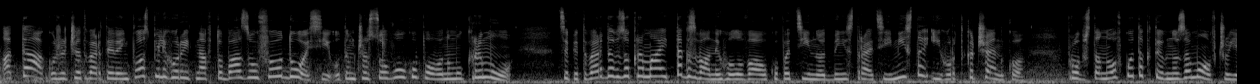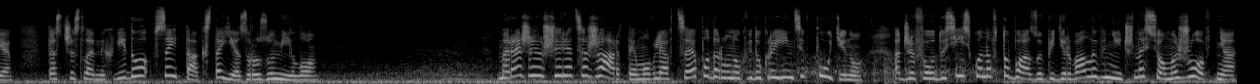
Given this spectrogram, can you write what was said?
А так, уже четвертий день поспіль горить нафтобаза у Феодосії у тимчасово окупованому Криму. Це підтвердив, зокрема, й так званий голова окупаційної адміністрації міста Ігор Ткаченко. Про обстановку тактивно замовчує. Та з численних відео все й так стає зрозуміло. Мережею ширяться жарти. Мовляв, це подарунок від українців Путіну. Адже феодосійську нафтобазу підірвали в ніч на 7 жовтня,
